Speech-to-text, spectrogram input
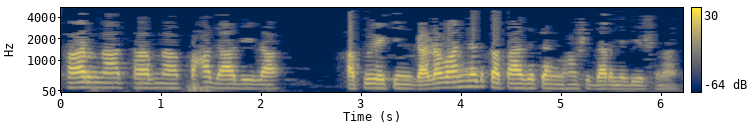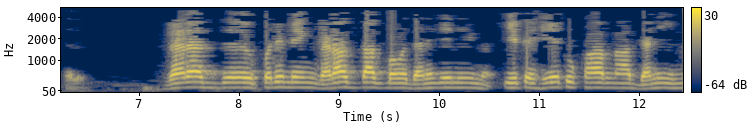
කාරණා කාරණා පහදා දීලා අපුවේකින් ගලවන්නට තථාගතයන් වහන්සේ ධර්ම දේශනා කළේ. වැරද්ද උපදෙමින් වැරද්දක් බව දැන ගැනීම ඊට හේතු කාරණා දැනීම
